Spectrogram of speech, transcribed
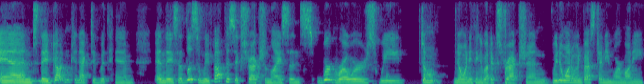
and they'd gotten connected with him, and they said, "Listen, we've got this extraction license. We're growers. We don't know anything about extraction. We don't want to invest any more money.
